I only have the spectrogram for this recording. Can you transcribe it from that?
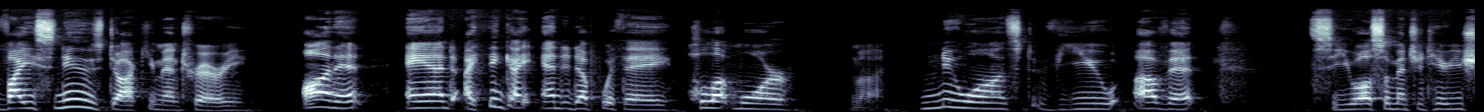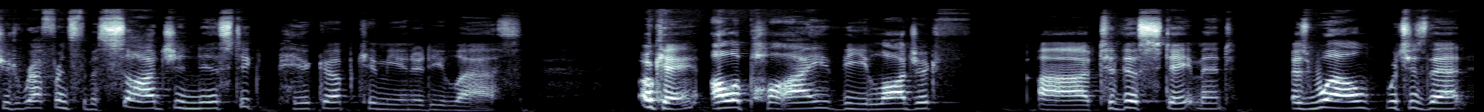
Vice News documentary on it, and I think I ended up with a whole lot more uh, nuanced view of it. see, you also mentioned here you should reference the misogynistic pickup community less. Okay, I'll apply the logic uh, to this statement as well, which is that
